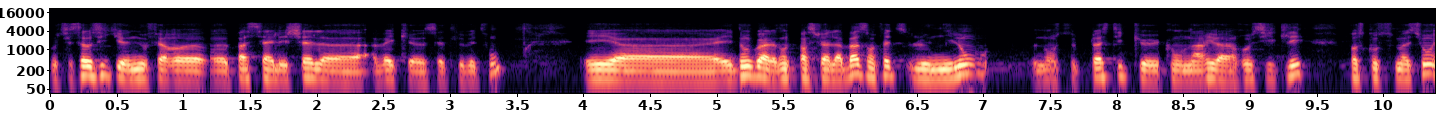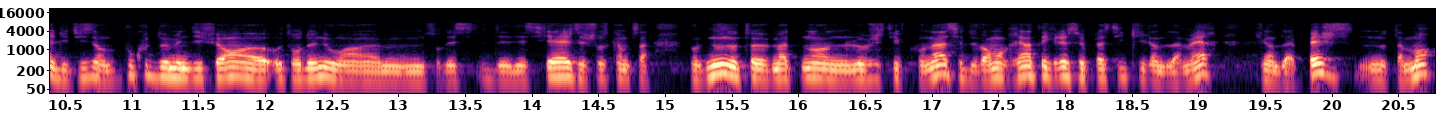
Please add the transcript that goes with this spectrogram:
Donc, c'est ça aussi qui va nous faire euh, passer à l'échelle avec cette levée de fonds. Et, et, donc, voilà. Donc, parce qu'à la base, en fait, le nylon dans ce plastique qu'on arrive à recycler post-consommation, il est utilisé dans beaucoup de domaines différents euh, autour de nous, hein, euh, sur des, sièges, des choses comme ça. Donc nous, notre, maintenant, l'objectif qu'on a, c'est de vraiment réintégrer ce plastique qui vient de la mer, qui vient de la pêche notamment,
